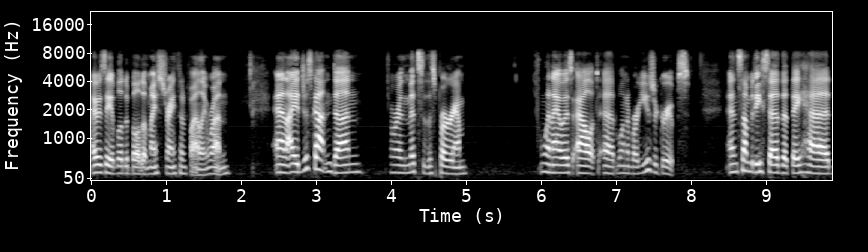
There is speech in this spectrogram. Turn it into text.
i was able to build up my strength and finally run and i had just gotten done or in the midst of this program when i was out at one of our user groups and somebody said that they had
